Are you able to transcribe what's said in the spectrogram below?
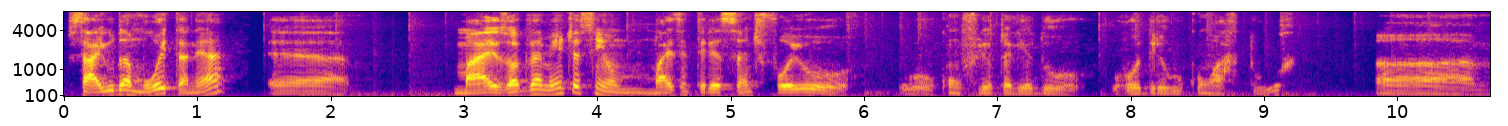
saiu da moita, né? É, mas, obviamente, assim, o mais interessante foi o, o conflito ali do Rodrigo com o Arthur. Uh,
